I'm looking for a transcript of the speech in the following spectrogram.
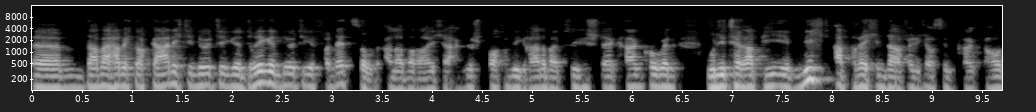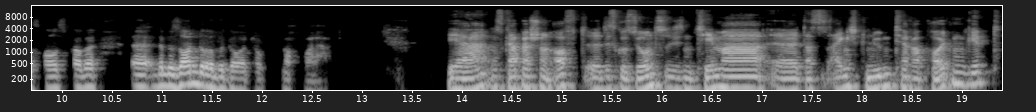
Ähm, dabei habe ich noch gar nicht die nötige, dringend nötige Vernetzung aller Bereiche angesprochen, wie gerade bei psychischen Erkrankungen, wo die Therapie eben nicht abbrechen darf, wenn ich aus dem Krankenhaus rauskomme, äh, eine besondere Bedeutung nochmal hat. Ja, es gab ja schon oft äh, Diskussionen zu diesem Thema, äh, dass es eigentlich genügend Therapeuten gibt,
